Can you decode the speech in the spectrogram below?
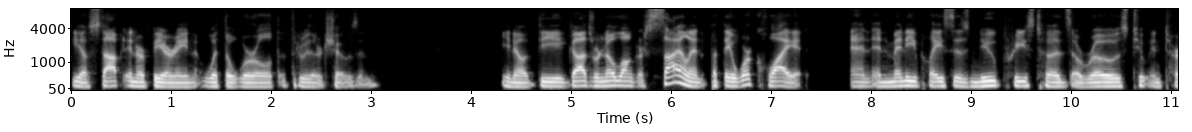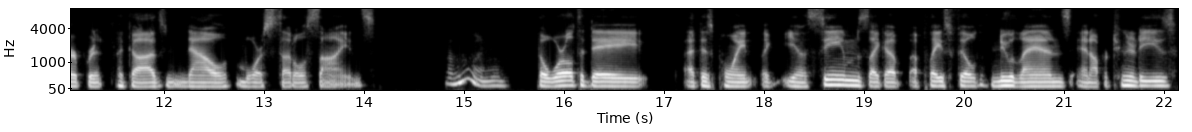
you know, stopped interfering with the world through their chosen. You know, the gods were no longer silent, but they were quiet and in many places new priesthoods arose to interpret the gods now more subtle signs Mm. the world today at this point like you know seems like a, a place filled with new lands and opportunities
